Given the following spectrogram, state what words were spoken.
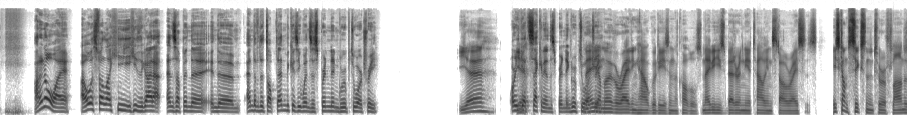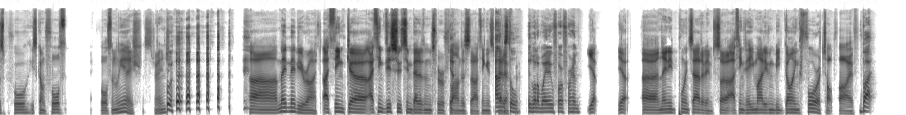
I don't know why. I always felt like he he's the guy that ends up in the in the end of the top ten because he wins a sprint in group two or three. Yeah. Or he Yeah. gets second in the sprint in group two Maybe. I'm overrating how good he is in the cobbles. Maybe he's better in the Italian style races. He's come sixth in the Tour of Flanders before. He's come fourth, fourth in Liège. That's strange. Uh, maybe, maybe you're right. I think uh, I think this suits him better than the Tour of. Flanders, though. I think it's better. Amstel is what I'm waiting for for him. Yep, yeah. Uh, and they need points out of him, so I think that he might even be going for a top five. But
